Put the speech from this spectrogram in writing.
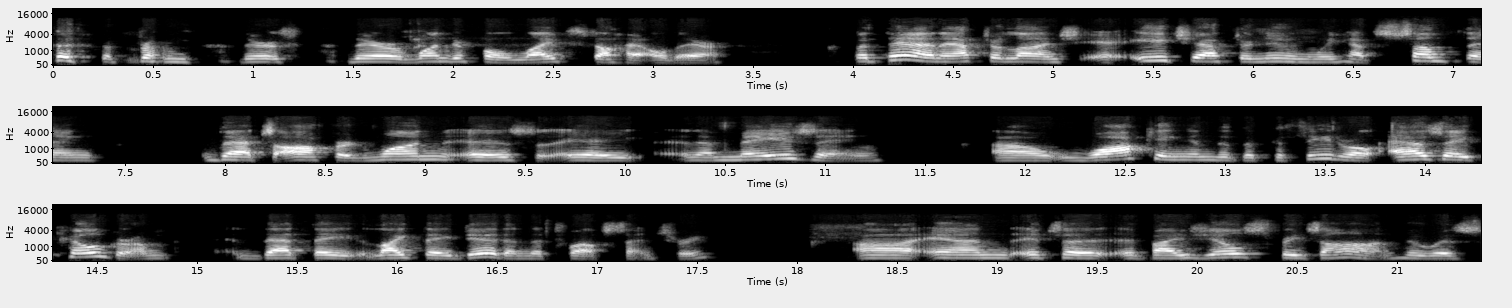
from their, their wonderful lifestyle there. But then after lunch, each afternoon, we have something that's offered. One is a, an amazing uh, walking into the cathedral as a pilgrim that they, like they did in the 12th century. Uh, and it's a, by Gilles Frizon, who was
